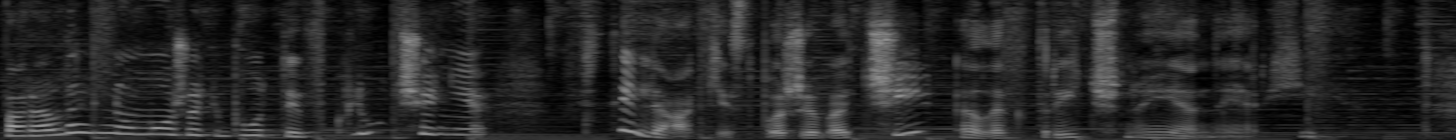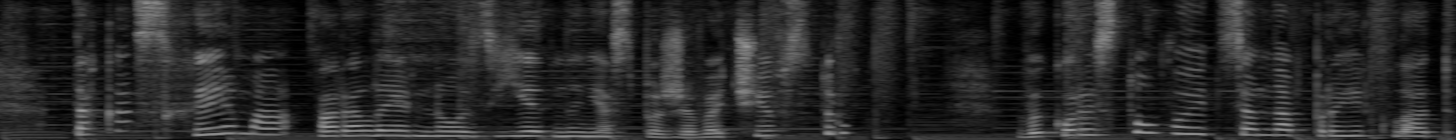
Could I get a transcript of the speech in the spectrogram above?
паралельно можуть бути включені всілякі споживачі електричної енергії. Така схема паралельного з'єднання споживачів струм використовується, наприклад,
